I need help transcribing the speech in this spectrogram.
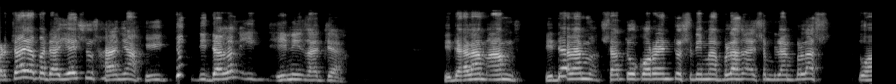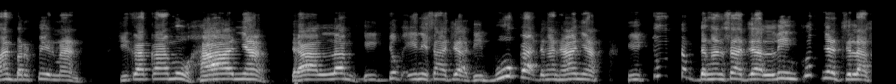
percaya pada Yesus hanya hidup di dalam ini saja. Di dalam di dalam 1 Korintus 15 ayat 19 Tuhan berfirman, jika kamu hanya dalam hidup ini saja dibuka dengan hanya ditutup dengan saja lingkupnya jelas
